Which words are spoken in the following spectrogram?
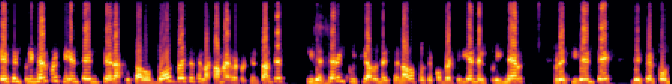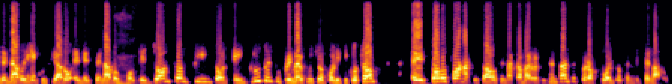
Es el primer presidente en ser acusado dos veces en la Cámara de Representantes y de ser enjuiciado en el Senado, pues se convertiría en el primer presidente de ser condenado y enjuiciado en el Senado, porque Johnson, Clinton e incluso en su primer juicio político Trump, eh, todos fueron acusados en la Cámara de Representantes, pero absueltos en el Senado.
